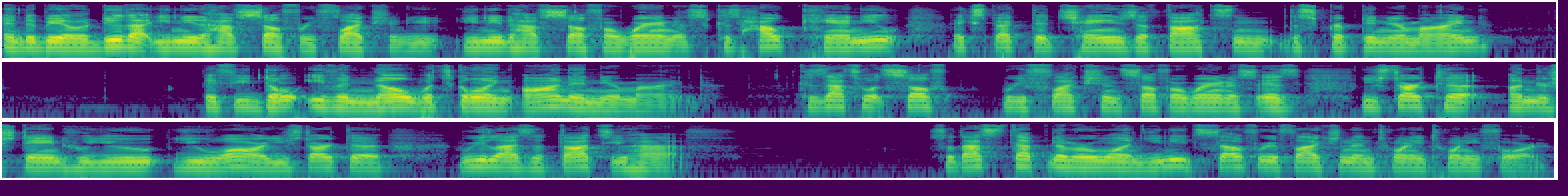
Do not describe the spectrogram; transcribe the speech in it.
And to be able to do that, you need to have self reflection. You, you need to have self awareness. Because how can you expect to change the thoughts and the script in your mind if you don't even know what's going on in your mind? Because that's what self reflection, self awareness is. You start to understand who you, you are, you start to realize the thoughts you have. So that's step number one. You need self reflection in 2024.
